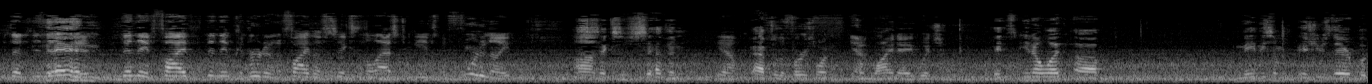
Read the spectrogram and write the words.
But then, then, Then- then they had five. Then they've converted on a five of six in the last two games before tonight. Uh, Six of seven Yeah, after the first one Yeah. from Laine, which it's you know what, um, maybe some issues there, but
